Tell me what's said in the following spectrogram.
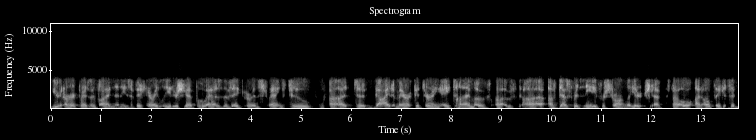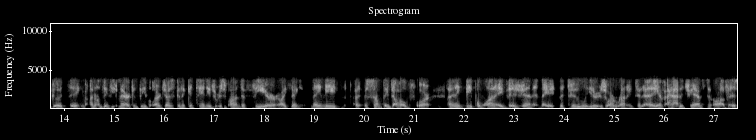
you're going to hurt President Biden, and he's a visionary leadership who has the vigor and strength to uh, to guide America during a time of of, uh, of desperate need for strong leadership. So I don't think it's a good thing. I don't think the American people are just going to continue to respond to fear. I think they need uh, something to hope for. I think people want a vision, and they the two leaders who are running today have had a chance in office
